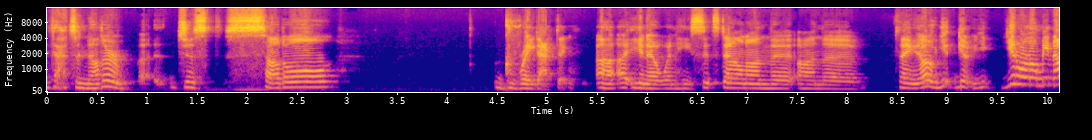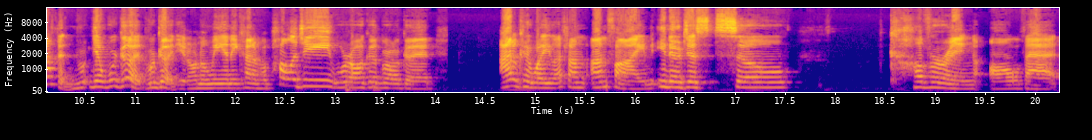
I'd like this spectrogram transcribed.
that's another uh, just subtle, great acting. Uh, uh, you know, when he sits down on the on the thing, oh, you, you, you don't owe me nothing. Yeah, we're good. We're good. You don't owe me any kind of apology. We're all good. We're all good. I don't care why you left. I'm I'm fine. You know, just so covering all that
